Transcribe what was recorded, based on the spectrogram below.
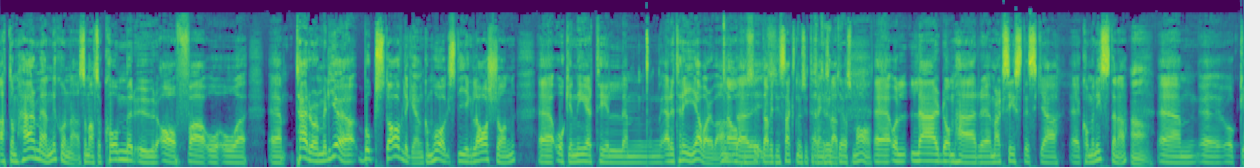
Att de här människorna som alltså kommer ur AFA och, och eh, terrormiljö, bokstavligen, kom ihåg Stig Larsson eh, åker ner till um, Eritrea var det va? Ja, Där precis. David Isaac nu sitter fängslad. Eh, och lär de här eh, marxistiska eh, kommunisterna Ja. ehm, eh, och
